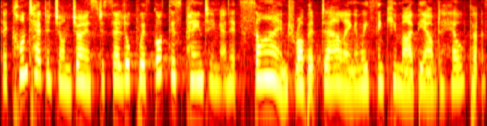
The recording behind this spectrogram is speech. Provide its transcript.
they contacted John Jones to say, Look, we've got this painting and it's signed Robert Dowling, and we think you might be able to help us.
